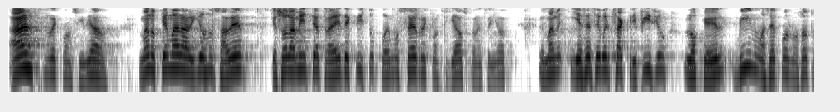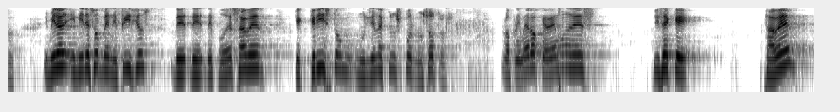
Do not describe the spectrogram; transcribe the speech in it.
has reconciliado. Hermano, qué maravilloso saber que solamente a través de Cristo podemos ser reconciliados con el Señor. Hermano, y ese fue el sacrificio, lo que Él vino a hacer por nosotros. Y mira, y mira esos beneficios de, poder saber que Cristo murió en la cruz por nosotros. Lo primero que vemos es, dice que saber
